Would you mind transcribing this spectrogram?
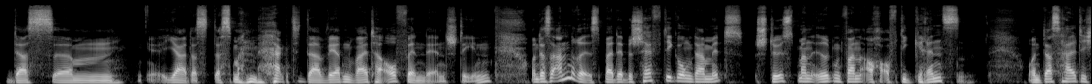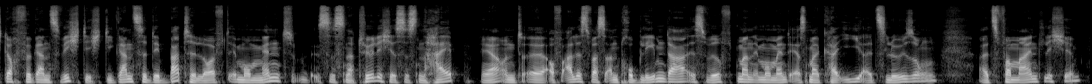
dass, ähm, ja, dass, dass man merkt, da werden weiter Aufwände entstehen. Und das andere ist, bei der Beschäftigung damit stößt man irgendwann auch auf die Grenzen. Und das halte ich doch für ganz wichtig. Die ganze Debatte läuft im Moment, es ist natürlich, es ist ein Hype, ja, und äh, auf alles, was an Problemen da ist, wirft man im Moment erstmal KI als Lösung, als vermeintliche.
